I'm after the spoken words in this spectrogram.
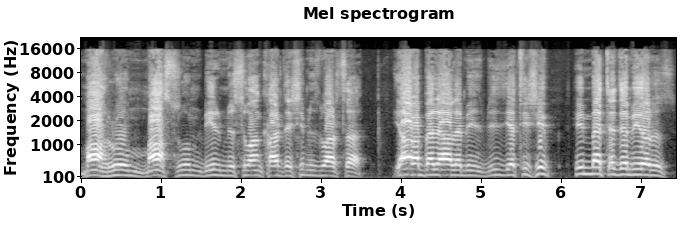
mahrum, mahzun bir Müslüman kardeşimiz varsa Ya Rabbel Alemin biz yetişip himmet edemiyoruz.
